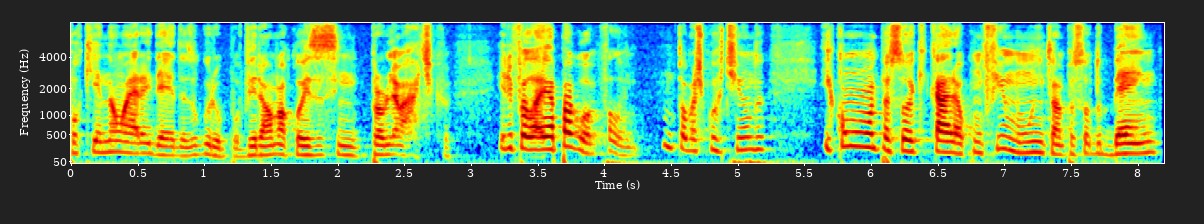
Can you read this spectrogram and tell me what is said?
porque não era a ideia do grupo, virar uma coisa assim, problemática. Ele foi lá e apagou, falou, não tô mais curtindo. E como uma pessoa que, cara, eu confio muito, é uma pessoa do bem,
